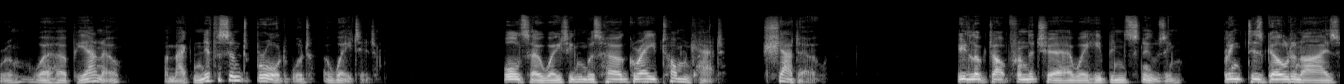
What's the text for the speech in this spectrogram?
room where her piano, a magnificent Broadwood, awaited. Also waiting was her grey tomcat, Shadow. He looked up from the chair where he'd been snoozing, blinked his golden eyes,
